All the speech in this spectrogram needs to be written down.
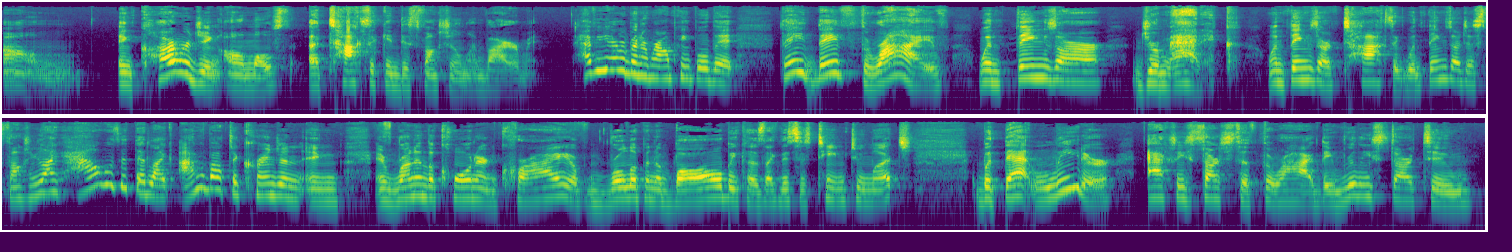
um, encouraging almost a toxic and dysfunctional environment. Have you ever been around people that they they thrive when things are dramatic? When things are toxic, when things are dysfunctional, you're like, how is it that like I'm about to cringe and, and, and run in the corner and cry or roll up in a ball because like this is team too much? But that leader actually starts to thrive. They really start to,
